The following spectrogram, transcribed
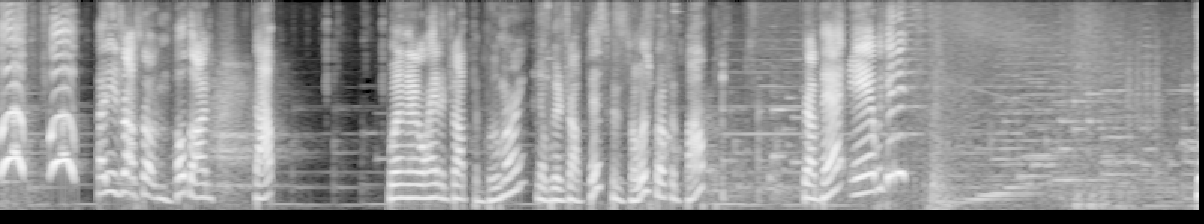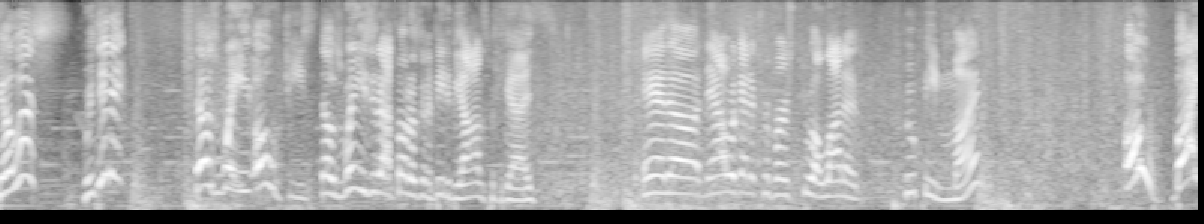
oh, oh. I need to drop something. Hold on. Stop. We're going to go ahead and drop the boomerang. No, we're going to drop this because it's always broken. Pop. Grab that. And we did it. Go us. We did it. That was way, oh, jeez. That was way easier than I thought it was going to be, to be honest with you guys. And uh, now we're going to traverse through a lot of poopy mud. Oh, my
